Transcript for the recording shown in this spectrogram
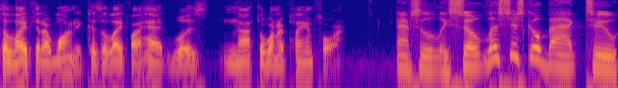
the life that I wanted because the life I had was not the one I planned for. Absolutely. So let's just go back to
